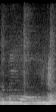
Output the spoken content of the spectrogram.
Yeah.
